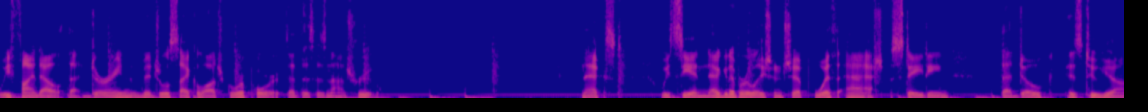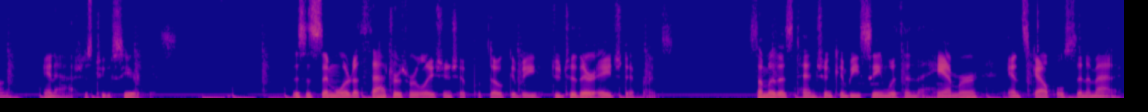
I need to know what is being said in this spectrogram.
we find out that during Vigil's psychological report that this is not true. Next, we see a negative relationship with Ash stating that Doke is too young and Ash is too serious. This is similar to Thatcher's relationship with Dokkaebi due to their age difference. Some of this tension can be seen within the Hammer and Scalpel cinematic.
